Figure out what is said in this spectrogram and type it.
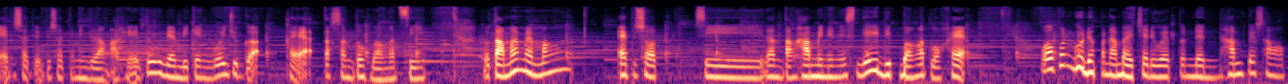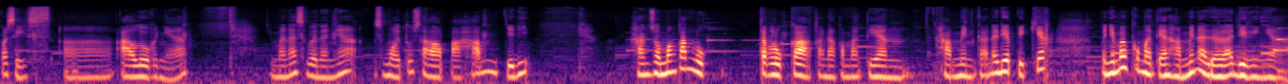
episode-episode yang menjelang akhir itu yang bikin gue juga kayak tersentuh banget sih. Terutama memang episode si tentang Hamin ini sendiri deep banget loh kayak walaupun gue udah pernah baca di webtoon dan hampir sama persis uh, alurnya di mana sebenarnya semua itu salah paham jadi Han Somang kan terluka karena kematian Hamin karena dia pikir penyebab kematian Hamin adalah dirinya.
